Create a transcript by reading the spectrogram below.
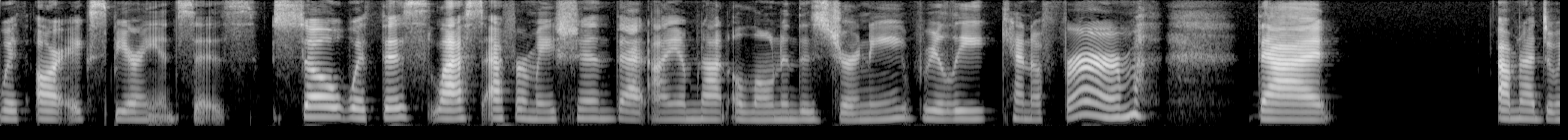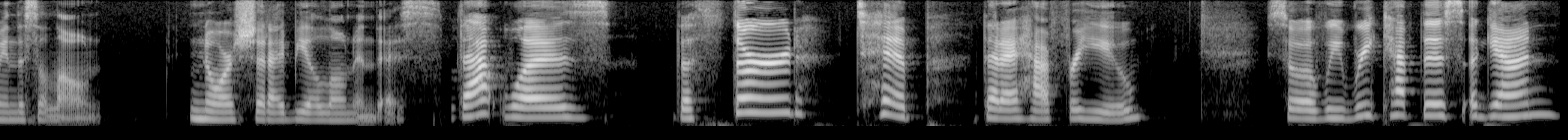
with our experiences. So, with this last affirmation that I am not alone in this journey, really can affirm that I'm not doing this alone, nor should I be alone in this. That was the third tip that I have for you. So, if we recap this again,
